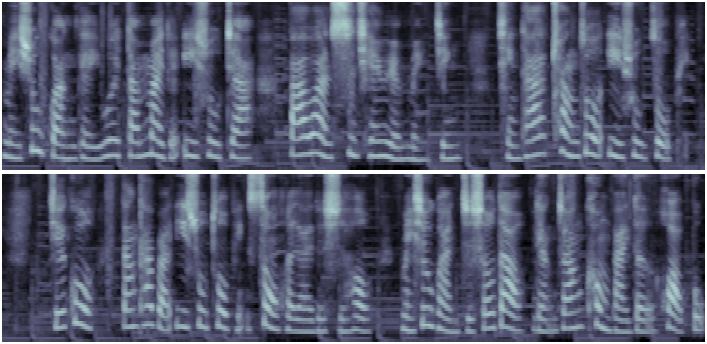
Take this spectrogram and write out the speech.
美术馆给一位丹麦的艺术家八万四千元美金，请他创作艺术作品。结果，当他把艺术作品送回来的时候，美术馆只收到两张空白的画布。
